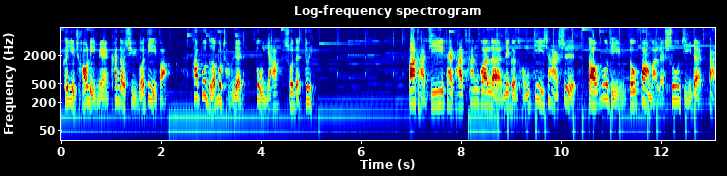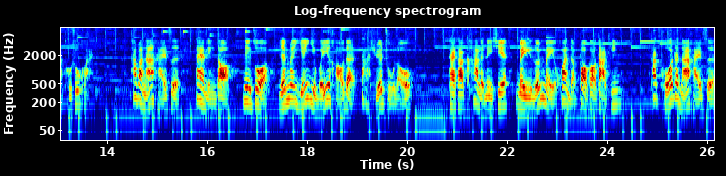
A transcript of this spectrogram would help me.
可以朝里面看到许多地方。他不得不承认，杜鸦说的对。巴塔基带他参观了那个从地下室到屋顶都放满了书籍的大图书馆。他把男孩子带领到那座人们引以为豪的大学主楼。带他看了那些美轮美奂的报告大厅，他驮着男孩子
